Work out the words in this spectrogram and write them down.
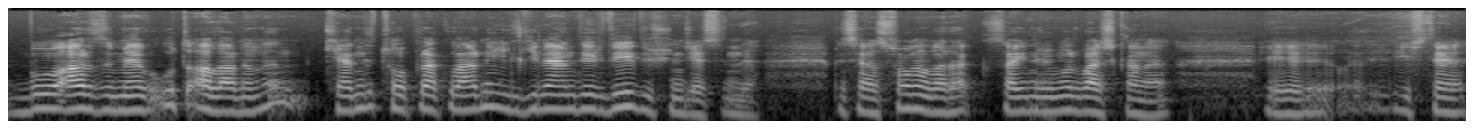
bu arz-ı mev'ud alanının kendi topraklarını ilgilendirdiği düşüncesinde. Mesela son olarak Sayın Cumhurbaşkanı e, işte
